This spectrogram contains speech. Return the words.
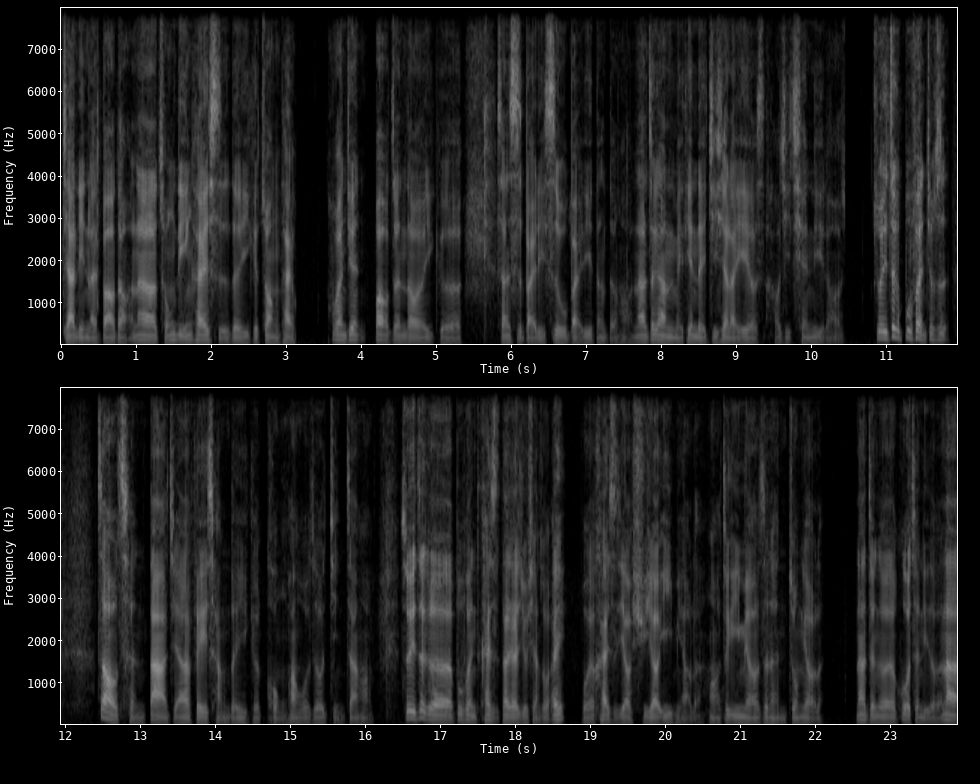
加零来报道，那从零开始的一个状态，忽然间暴增到一个三四百例、四五百例等等哈，那这样每天累积下来也有好几千例了，所以这个部分就是造成大家非常的一个恐慌或者说紧张哈，所以这个部分开始大家就想说，哎，我要开始要需要疫苗了啊，这个疫苗真的很重要了。那整个过程里头，那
